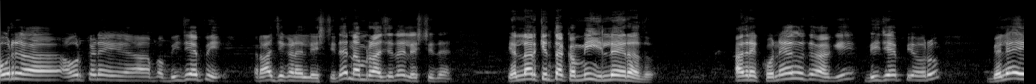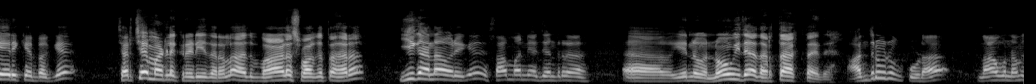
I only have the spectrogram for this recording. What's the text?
ಅವ್ರ ಅವ್ರ ಕಡೆ ಬಿ ಜೆ ಪಿ ರಾಜ್ಯಗಳಲ್ಲಿ ಎಷ್ಟಿದೆ, ನಮ್ಮ ರಾಜ್ಯದಲ್ಲಿ ಎಷ್ಟಿದೆ? ಎಲ್ಲರಿಗಿಂತ ಕಮ್ಮಿ ಇಲ್ಲೇ ಇರೋದು. ಆದರೆ ಕೊನೆಗಾಗಿ ಬಿ ಜೆ ಪಿಯವರು ಬೆಲೆ ಏರಿಕೆ ಬಗ್ಗೆ ಚರ್ಚೆ ಮಾಡ್ಲಿಕ್ಕೆ ರೆಡಿ ಇದ್ದಾರಲ್ಲ ಅದು ಭಾಳ ಸ್ವಾಗತಾರ್ಹ. ಈಗಾನ ಅವರಿಗೆ ಸಾಮಾನ್ಯ ಜನರ ಏನು ನೋವಿದೆ, ಅದು ಅರ್ಥ ಆಗ್ತಾ ಇದೆ. ಅಂದ್ರೂ ಕೂಡ ನಾವು ನಮ್ಮ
